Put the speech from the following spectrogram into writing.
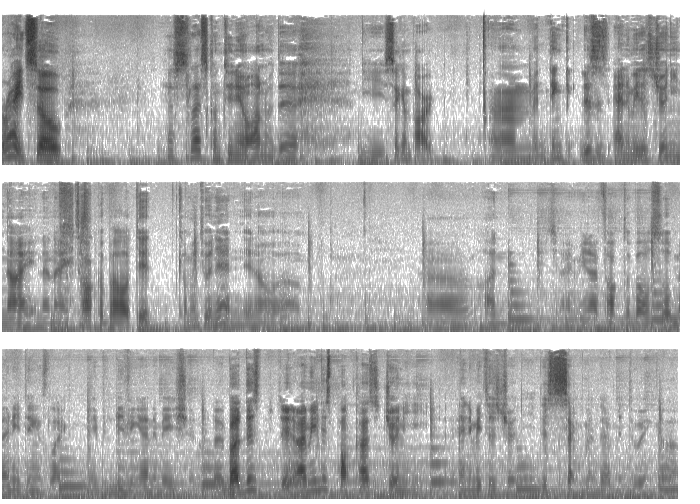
All right, so yes, let's continue on with the the second part. Um, and thinking this is Animator's Journey Nine, and I talk about it coming to an end. You know, um, um, I mean, I talked about so many things like maybe leaving animation, but this, I mean, this podcast journey, animator's journey, this segment that I've been doing, uh,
